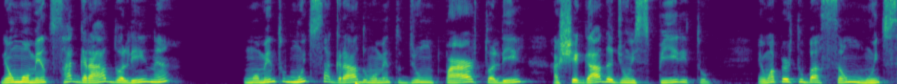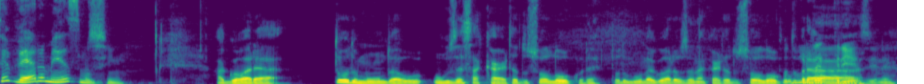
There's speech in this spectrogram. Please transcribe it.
né? Um momento sagrado ali, né? Um momento muito sagrado, um momento de um parto ali, a chegada de um espírito. É uma perturbação muito severa mesmo. Sim. Agora, todo mundo usa essa carta do sou louco, né? Todo mundo agora usando a carta do sou louco mundo é 13, né?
